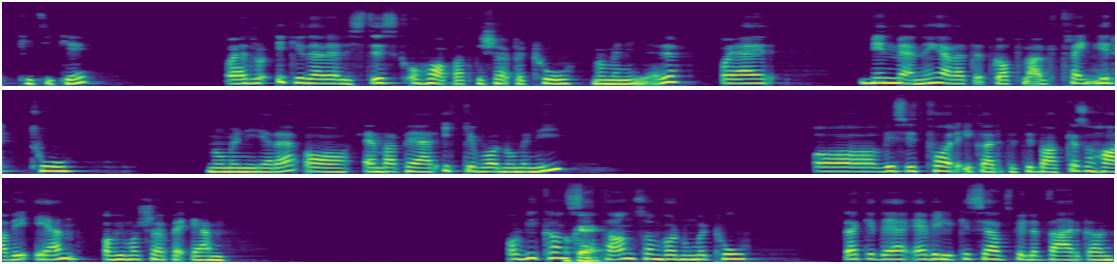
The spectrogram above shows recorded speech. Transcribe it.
Kitty Og jeg tror ikke det er realistisk å håpe at vi kjøper to nominier. Og jeg, min mening er at et godt lag trenger to nominiere, og Mbappé er ikke vår nomini. Og hvis vi får Icardi tilbake, så har vi én, og vi må kjøpe én. Og vi kan okay. sette han som vår nummer to. Det er ikke det. Jeg vil ikke se han spille hver gang.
